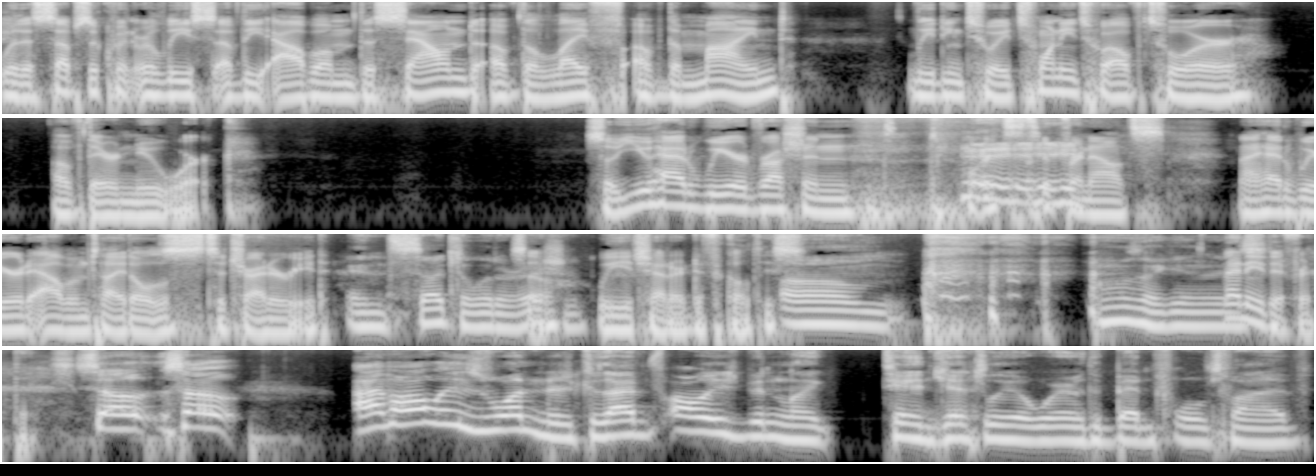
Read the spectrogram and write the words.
with a subsequent release of the album The Sound of the Life of the Mind, leading to a 2012 tour of their new work. So you had weird Russian words to pronounce, and I had weird album titles to try to read. And such So alliteration. we each had our difficulties. Um, what was I getting? Many different things. So, so I've always wondered because I've always been like tangentially aware of the Ben Folds Five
